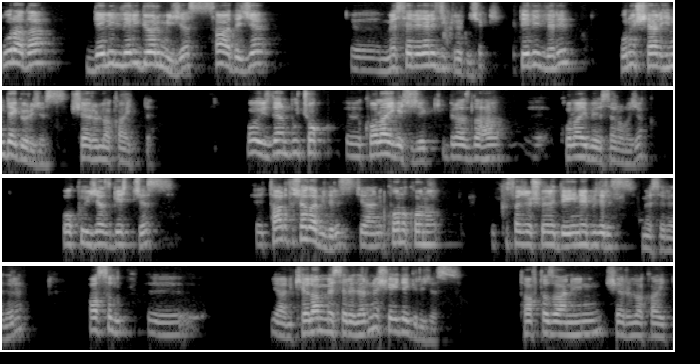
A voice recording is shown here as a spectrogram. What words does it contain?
Burada delilleri görmeyeceğiz. Sadece e, meseleleri zikredecek. Delilleri bunun şerhinde göreceğiz. Şerhül Akaid'de. O yüzden bu çok e, kolay geçecek. Biraz daha e, kolay bir eser olacak. Okuyacağız, geçeceğiz. E, tartışabiliriz. Yani konu konu kısaca şöyle değinebiliriz meselelere. Asıl e, yani kelam meselelerine şeyde gireceğiz. Taftazani'nin Şerhül Akaid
